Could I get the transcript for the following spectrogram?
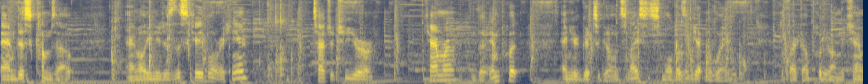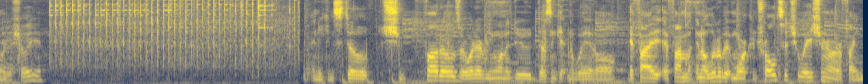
And this comes out, and all you need is this cable right here. Attach it to your camera, the input, and you're good to go. It's nice and small, doesn't get in the way. In fact, I'll put it on the camera to show you. and you can still shoot photos or whatever you want to do doesn't get in the way at all if i if i'm in a little bit more controlled situation or if i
